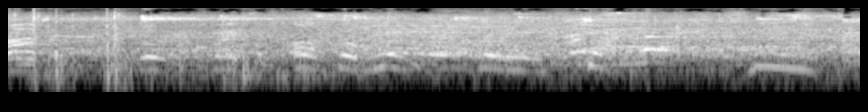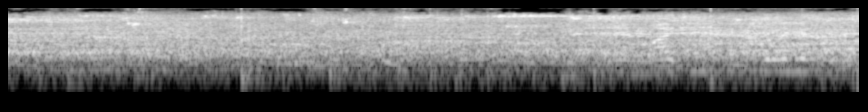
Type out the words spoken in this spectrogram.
And Mikey,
